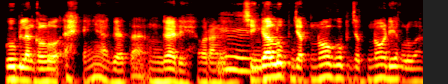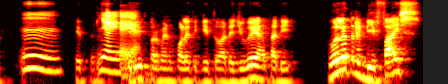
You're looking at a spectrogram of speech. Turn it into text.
gue bilang ke lo eh kayaknya Agatha enggak deh orangnya Mhm. sehingga lu pencet no gue pencet no dia keluar. Hmm. gitu. Iya, iya, jadi permain politik itu ada juga yang tadi gue lihat ada device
